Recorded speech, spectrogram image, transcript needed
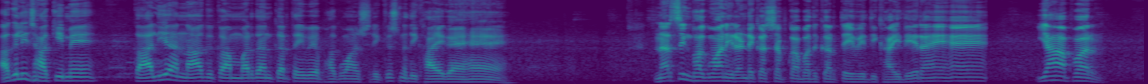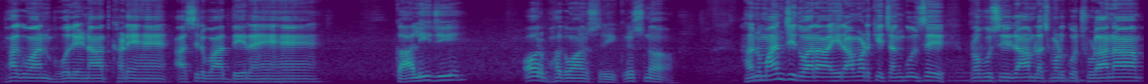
अगली झांकी में कालिया नाग का मर्दन करते हुए भगवान श्री कृष्ण दिखाए गए हैं। नरसिंह भगवान हिरण्यकश्यप का वध करते हुए दिखाई दे रहे हैं। यहाँ पर भगवान भोलेनाथ खड़े हैं, आशीर्वाद दे रहे हैं। काली जी और भगवान श्री कृष्ण हनुमान जी द्वारा अहिरावण के चंगुल से प्रभु श्री राम लक्ष्मण को छुड़ाना,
